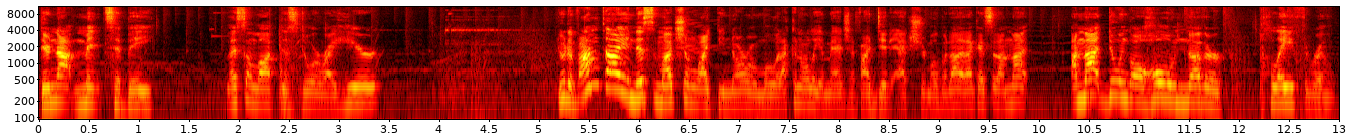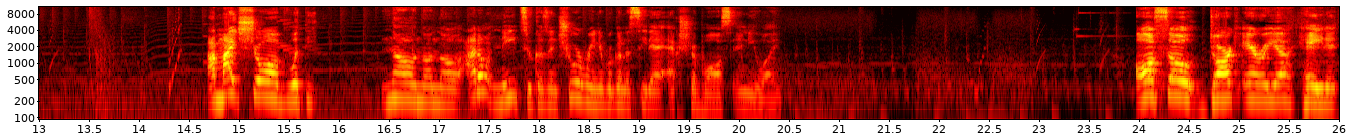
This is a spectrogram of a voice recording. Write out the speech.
They're not meant to be. Let's unlock this door right here. Dude, if I'm dying this much in like the normal mode, I can only imagine if I did extra mode. But I, like I said, I'm not I'm not doing a whole nother playthrough. I might show off with the No, no, no. I don't need to, because in True Arena we're gonna see that extra boss anyway. Also, Dark Area, hate it.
